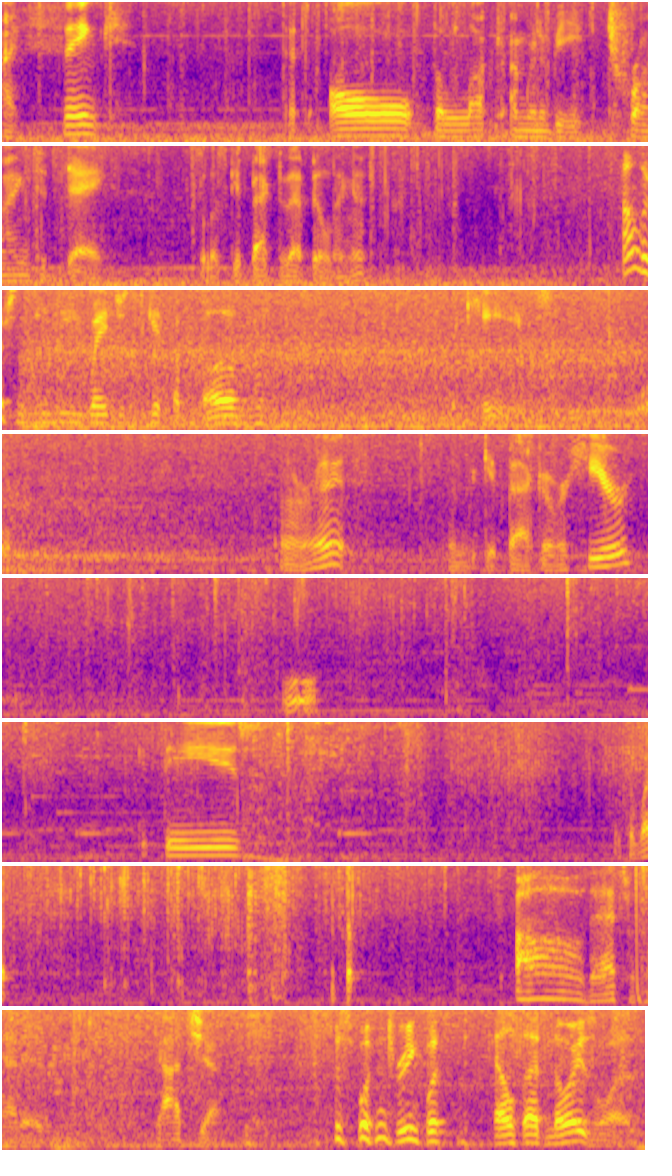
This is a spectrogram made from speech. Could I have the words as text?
I think That's all the luck I'm going to be trying today. So let's get back to that building. Oh, there's an easy way just to get above the caves. Cool. Alright. Then we get back over here. Ooh. Get these. Get the what? Oh, that's what that is. Gotcha. I was wondering what the hell that noise was.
